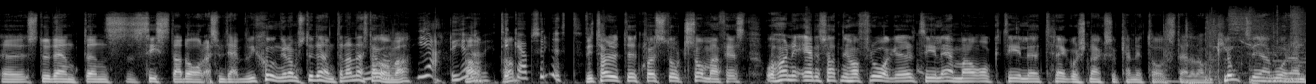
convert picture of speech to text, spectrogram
eh, studentens sista dag. Alltså, det- vi sjunger om studenterna nästa gång va? Ja, det gör Ja, vi. Tycker ja. absolut. Vi tar ut ett på ett stort sommarfest. Och hörni, är det så att ni har frågor till Emma och till eh, Trädgårdssnack så kan ni ta och ställa dem klokt via våran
